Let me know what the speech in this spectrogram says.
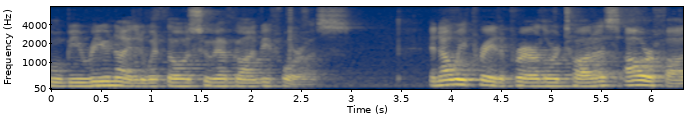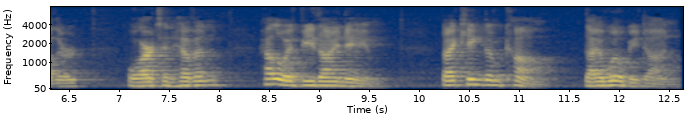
we'll be reunited with those who have gone before us. And now we pray the prayer our Lord taught us Our Father, who art in heaven, hallowed be thy name. Thy kingdom come, thy will be done,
